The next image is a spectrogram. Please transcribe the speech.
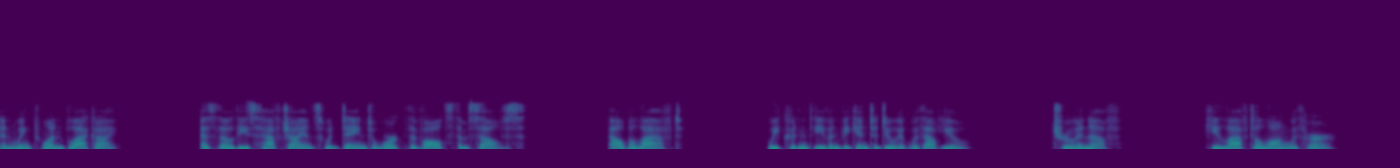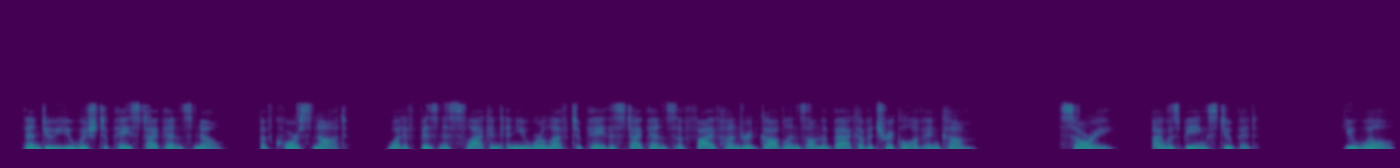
and winked one black eye. As though these half-giants would deign to work the vaults themselves. Alba laughed. We couldn't even begin to do it without you. True enough. He laughed along with her. Then do you wish to pay stipends? No, of course not, what if business slackened and you were left to pay the stipends of 500 goblins on the back of a trickle of income? Sorry, I was being stupid. You will,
